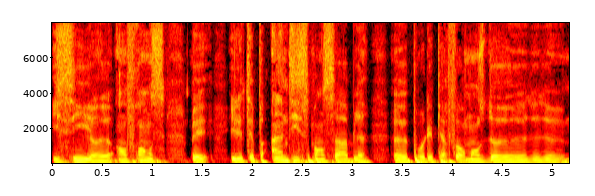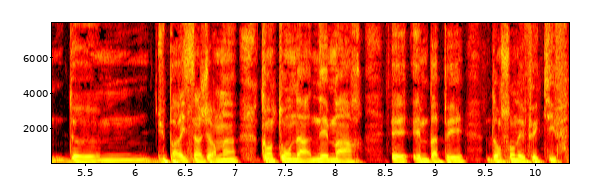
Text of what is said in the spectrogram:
ici euh, en France, mais il n'était pas indispensable euh, pour les performances de, de, de- du Paris Saint-Germain quand on a Neymar et Mbappé dans son effectif.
